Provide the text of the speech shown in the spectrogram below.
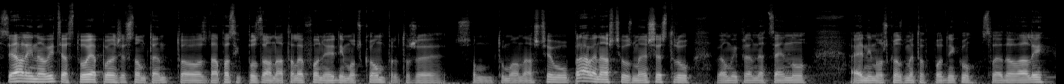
stiahli na víťazstvo. Ja poviem, že som tento zápasik pozeral na telefóne jedným očkom, pretože som tu mal návštevu. Práve návštevu z Manchesteru, veľmi pre mňa cennú a jedným očkom sme to v podniku sledovali.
